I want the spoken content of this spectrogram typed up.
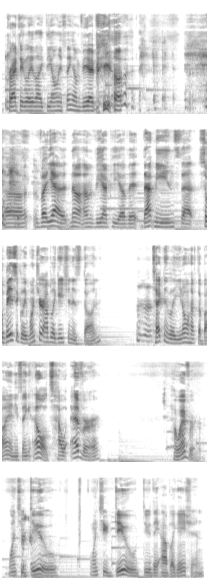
practically like the only thing i'm vip of uh, but yeah no i'm vip of it. That means that so basically once your obligation is done Mhm. technically you don't have to buy anything else. However however once you do once you do do the obligation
